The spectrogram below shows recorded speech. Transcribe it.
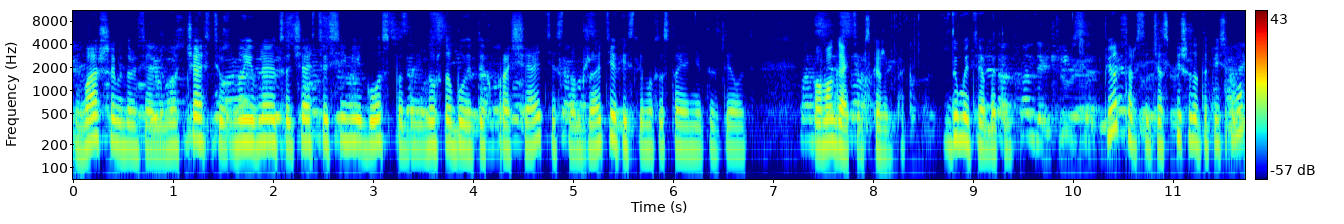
вашими друзьями, но, частью, но являются частью семьи Господа. И нужно будет их прощать и снабжать их, если мы в состоянии это сделать. Помогать им, скажем так. Думайте об этом. Петр сейчас пишет это письмо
